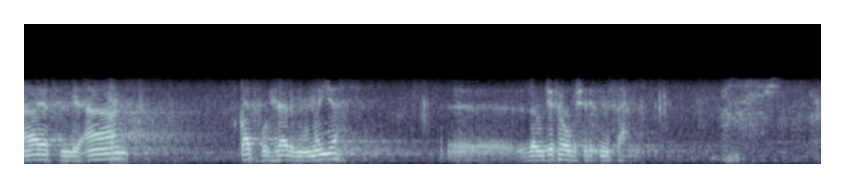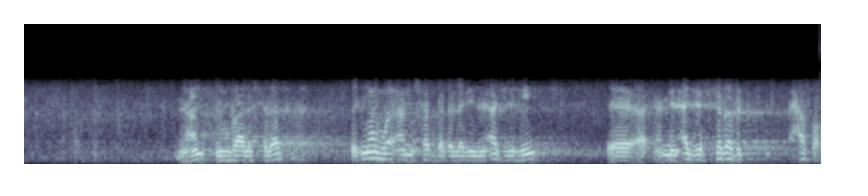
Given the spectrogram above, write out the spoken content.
آية اللعان قذف هلال بن أمية آه، زوجته بشريك سحب نعم من بعد السبب. ما هو المسبب الذي من أجله آه، من أجل السبب حصل؟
